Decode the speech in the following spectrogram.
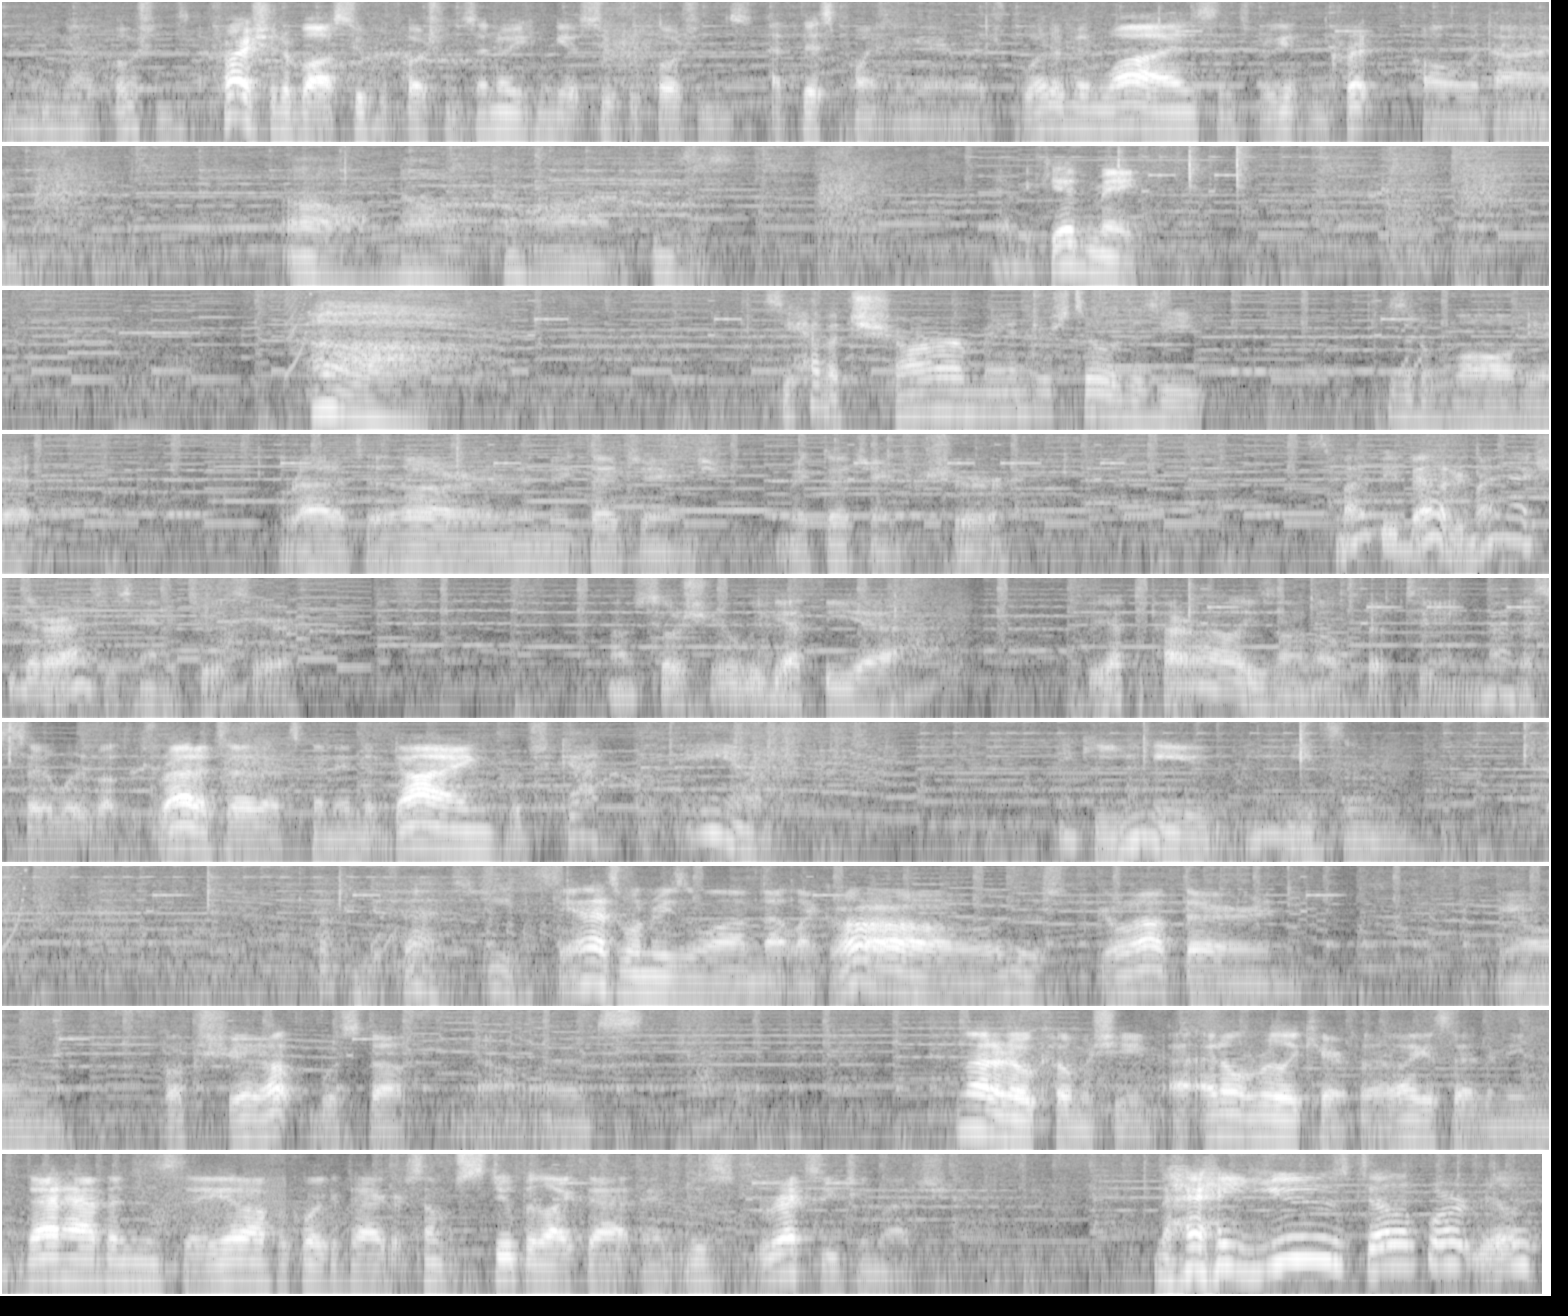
You got potions. I probably should have bought super potions. I know you can get super potions at this point in the game, which would have been wise since we're getting crit all the time. Oh no, come on, Jesus. You kidding me? Ah. does he have a Charmander still, or does he... Does it evolve yet? Rattata. Alright, I'm gonna make that change. Make that change for sure. This might be bad. We might actually get our asses handed to us here. I'm so sure we got the, uh, we got the Pyrales on level 15. Not necessarily worried about this Rattata that's gonna end up dying, which, god damn. Mickey, you need, you need some fucking defense. Jesus. Yeah, that's one reason why I'm not like, oh, let's just go out there and, you know, fuck shit up with stuff. No, it's not an OHKO machine. I, I, don't really care for that. Like I said, I mean, that happens, they get off a quick attack or something stupid like that, and it just wrecks you too much. use teleport, really?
